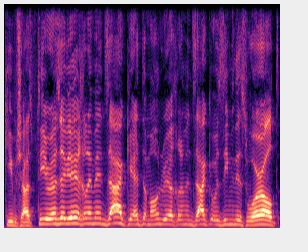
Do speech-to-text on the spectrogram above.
Keep Shas Ptir as Yochanan ben Zakkai at the moment Yochanan ben Zakkai was leaving this world.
